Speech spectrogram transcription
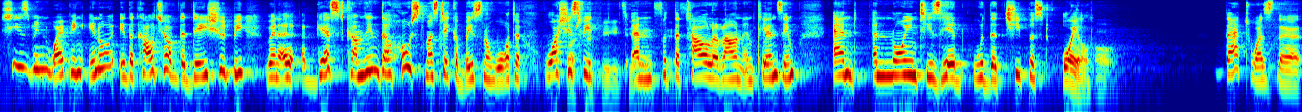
she's been wiping, you know, the culture of the day should be when a, a guest comes in, the host must take a basin of water, wash, his Wash the feet, feet, and yes, put the towel around and cleanse him and anoint his head with the cheapest oil oh that was the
